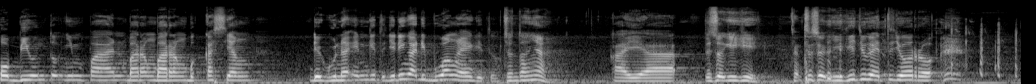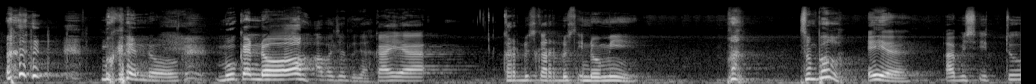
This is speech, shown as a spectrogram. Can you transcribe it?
hobi untuk nyimpan barang-barang bekas yang dia gunain gitu. Jadi nggak dibuang ya gitu. Contohnya Kayak tusuk gigi. tusuk gigi juga itu jorok. Bukan dong. Bukan dong. Apa contohnya? Kayak kardus-kardus Indomie. Sumpah. lo? Iya. Habis itu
